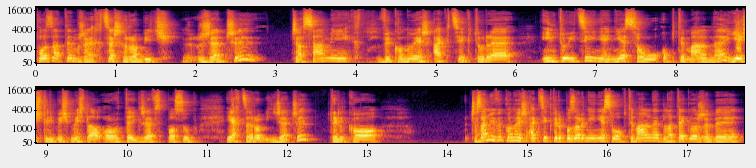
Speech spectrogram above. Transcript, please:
poza tym, że chcesz robić rzeczy, czasami wykonujesz akcje, które intuicyjnie nie są optymalne, jeśli byś myślał o tej grze w sposób ja chcę robić rzeczy, tylko czasami wykonujesz akcje, które pozornie nie są optymalne, dlatego żeby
